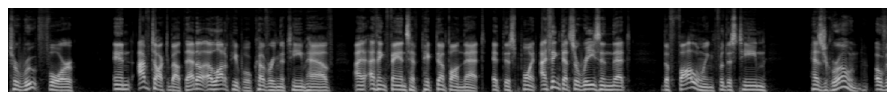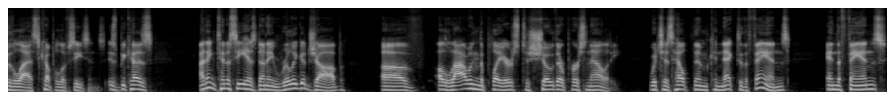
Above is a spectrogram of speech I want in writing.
to root for. And I've talked about that. A, lot of people covering the team have. I, I think fans have picked up on that at this point. I think that's a reason that the following for this team has grown over the last couple of seasons, is because I think Tennessee has done a really good job of allowing the players to show their personality, which has helped them connect to the fans, and the fans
